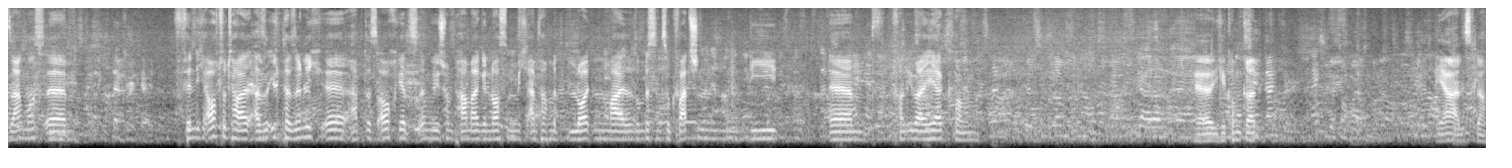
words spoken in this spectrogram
sagen muss, ähm, finde ich auch total, also ich persönlich äh, habe das auch jetzt irgendwie schon ein paar Mal genossen, mich einfach mit Leuten mal so ein bisschen zu quatschen, die ähm, von überall herkommen. Äh, hier kommt gerade. Ja, alles klar.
